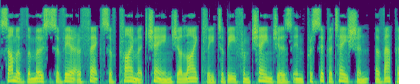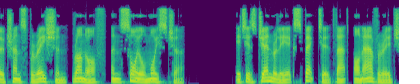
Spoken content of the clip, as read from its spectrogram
some of the most severe effects of climate change are likely to be from changes in precipitation, evapotranspiration, runoff, and soil moisture. It is generally expected that, on average,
